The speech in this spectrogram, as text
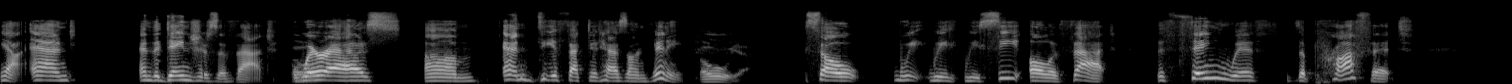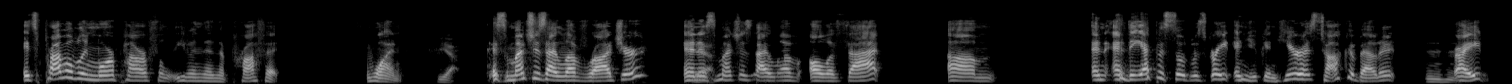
yeah and and the dangers of that Oh. whereas um and the effect it has on vinny Oh yeah. so we we we see all of that the thing with the Profitt it's probably more powerful even than the Profitt one Yeah. as much as i love roger and Yeah. as much as i love all of that um and and the episode was great and you can hear us talk about it Mhm. right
